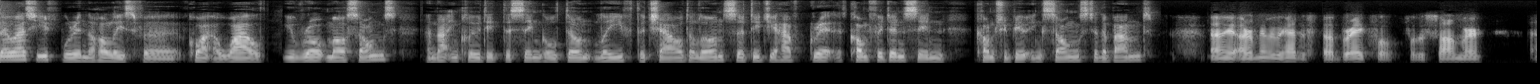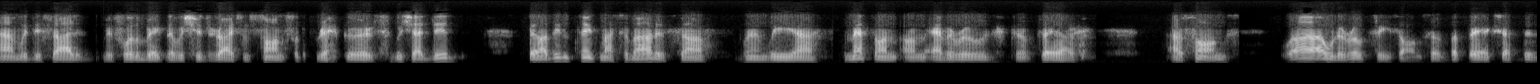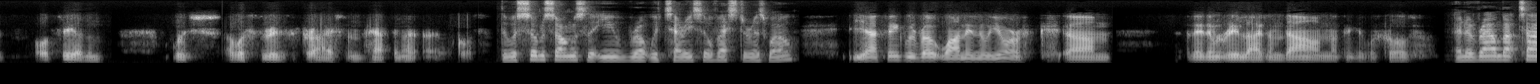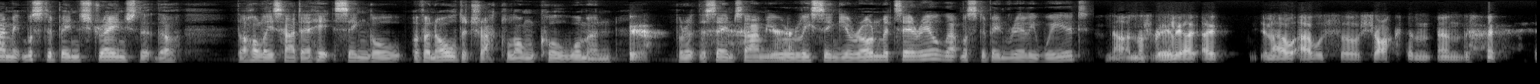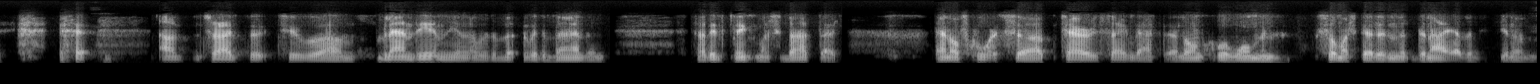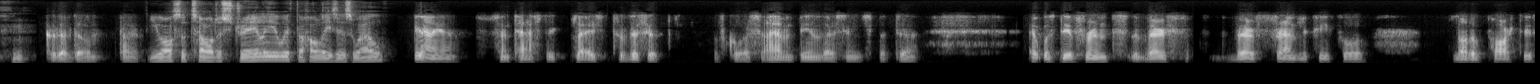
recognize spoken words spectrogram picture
So, as you were in the Hollies for quite a while, you wrote more songs, and that included the single Don't Leave the Child Alone. So, did you have great confidence in contributing songs to the band? I, I remember we had a, a break for, for the summer, and we decided before the break that we should write some songs for the record, which I did. But I didn't think much about it. So when we uh, met on on Abbey Road to play our our songs, well, I only wrote three songs, so, but they accepted all three of them, which I was really surprised and happy, uh, of course. There were some songs that you wrote with Terry Sylvester as well. Yeah, I think we wrote one in New York. Um, they don't realize I'm down. I think it was called. And around that time, it must have been strange that the the Hollies had a hit single of an older track, "Long Cool Woman," Yeah. But at the same time, you were releasing your own material. That must have been really weird. No, not really. I, I you know, I was so shocked and and I tried to to um, blend in, you know, with the with the band, and I didn't think much about that. And of course, uh, Terry sang that "A Long Cool Woman" so much better than than I ever, you know, could have done. You also toured Australia with the Hollies as well. yeah, yeah, fantastic place to visit. Of course, I haven't been there since, but uh, it was different. Very, very friendly people. A lot of parties,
